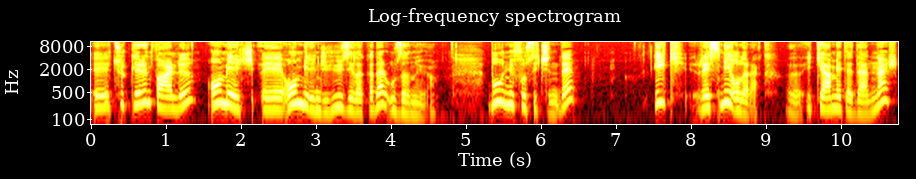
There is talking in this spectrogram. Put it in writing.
e, Türklerin varlığı 11. 11. yüzyıla kadar uzanıyor. Bu nüfus içinde ilk resmi olarak ikamet edenler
